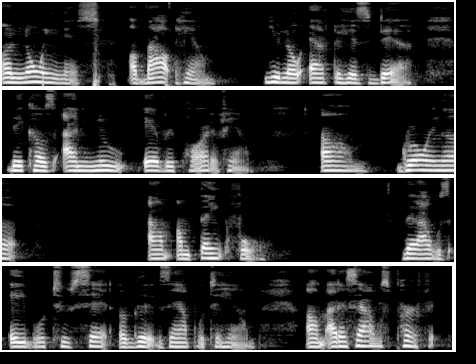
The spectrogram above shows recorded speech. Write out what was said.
unknowingness about him, you know, after his death because I knew every part of him. Um, growing up, I'm, I'm thankful that I was able to set a good example to him. Um, I didn't say I was perfect,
